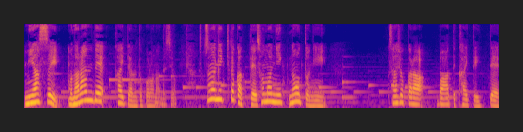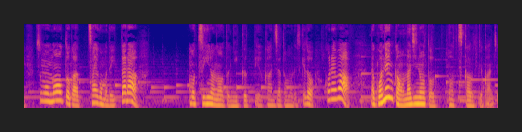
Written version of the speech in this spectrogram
見やすい、もう並んで書いてあるところなんですよ。普通の日記とかって、そのにノートに、最初からバーって書いていって、そのノートが最後までいったら、もう次のノートに行くっていう感じだと思うんですけど、これは5年間同じノートを使うっていう感じ。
